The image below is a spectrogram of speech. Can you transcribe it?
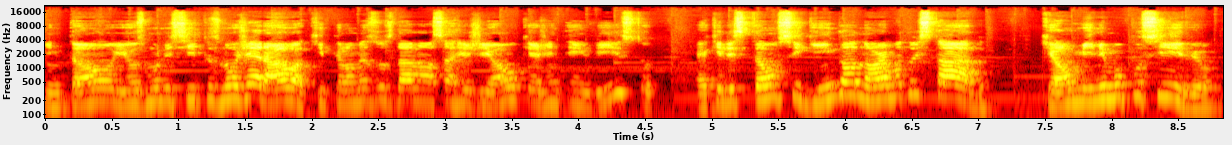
então, e os municípios no geral, aqui, pelo menos os da nossa região, o que a gente tem visto é que eles estão seguindo a norma do Estado, que é o mínimo possível.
